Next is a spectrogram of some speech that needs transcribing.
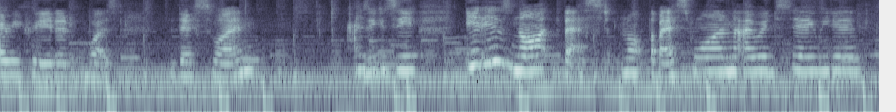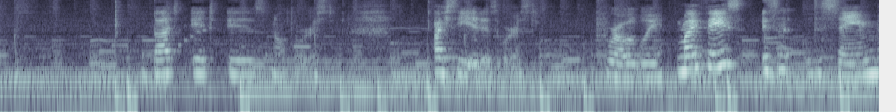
I recreated was this one. As you can see, it is not the best, not the best one I would say we did, but it is not the worst. I see it is the worst, probably. My face isn't the same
